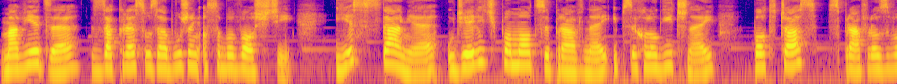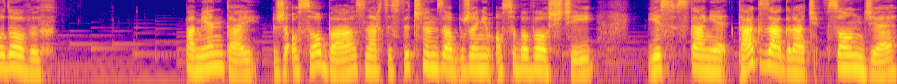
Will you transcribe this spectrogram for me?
ma wiedzę z zakresu zaburzeń osobowości i jest w stanie udzielić pomocy prawnej i psychologicznej podczas spraw rozwodowych. Pamiętaj, że osoba z narcystycznym zaburzeniem osobowości jest w stanie tak zagrać w sądzie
